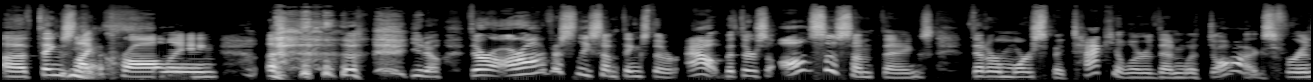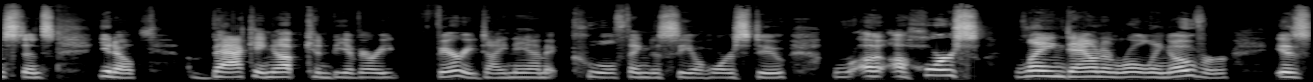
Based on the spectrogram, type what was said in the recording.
uh, things yes. like crawling you know there are obviously some things that are out but there's also some things that are more spectacular than with dogs for instance you know backing up can be a very very dynamic cool thing to see a horse do a, a horse laying down and rolling over is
